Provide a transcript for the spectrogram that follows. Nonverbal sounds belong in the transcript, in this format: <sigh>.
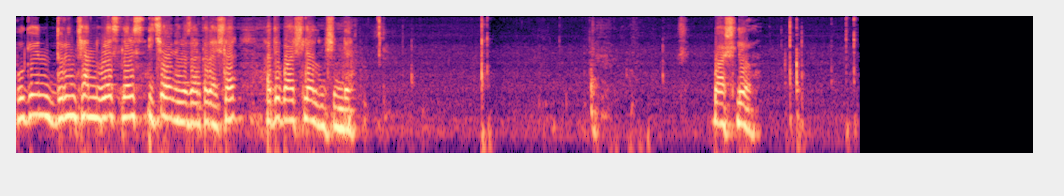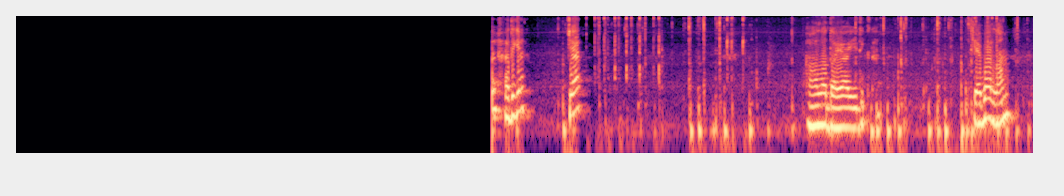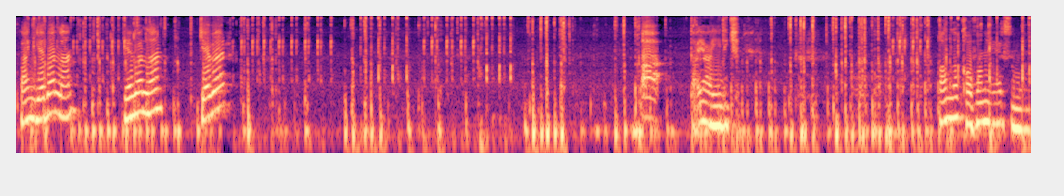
Bugün Drunken Wrestlers 2 oynuyoruz arkadaşlar. Hadi başlayalım şimdi. Başlıyor. Hadi gel. Gel. Ağla dayağı yedik lan. Geber lan. Lan geber lan. Geber lan. Geber. Aa, dayağı yedik. Allah kafana yersin bunu.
